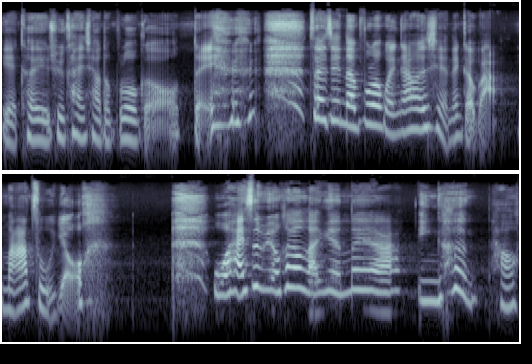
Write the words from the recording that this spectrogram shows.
也可以去看一下我的 blog 哦。对，最近的 blog 应该会写那个吧，马祖游。我还是没有看到蓝眼泪啊，隐恨。好，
